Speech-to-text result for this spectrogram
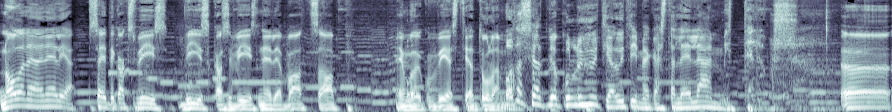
044 725 5854 WhatsApp. Ei muuta kuin viestiä tulemaan. Ota sieltä joku lyhyt ja ytimekäs tälleen lämmittelyksi. Öö,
